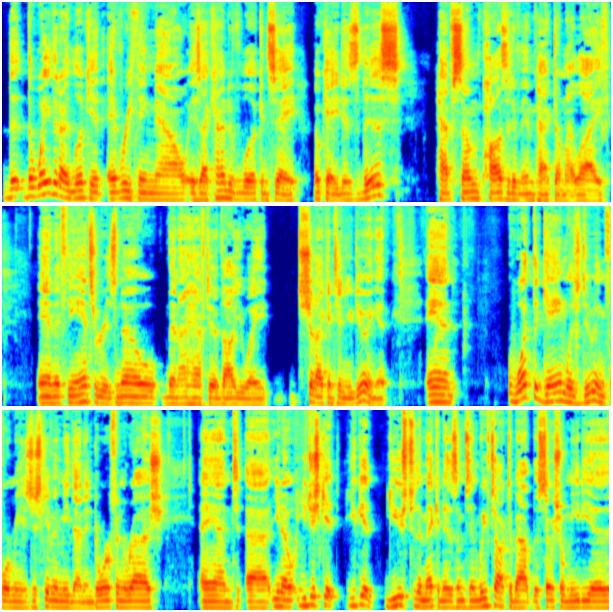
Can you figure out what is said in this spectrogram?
the the way that I look at everything now is I kind of look and say, okay, does this have some positive impact on my life? And if the answer is no, then I have to evaluate should I continue doing it? And what the game was doing for me is just giving me that endorphin rush and uh, you know you just get you get used to the mechanisms and we've talked about the social media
